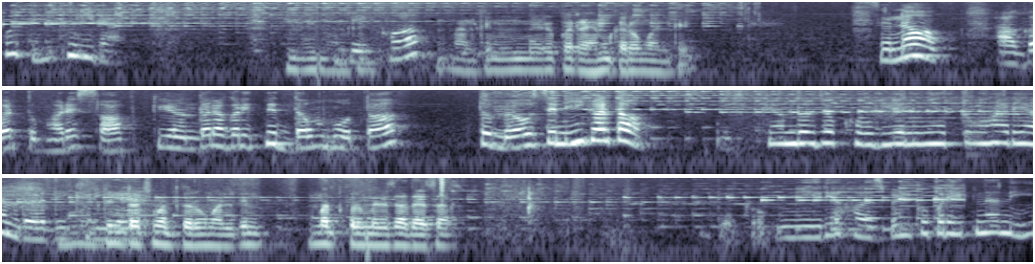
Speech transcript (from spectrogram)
कोई देख नहीं रहा। देखो। मालकिन मेरे ऊपर रहम करो मालकिन सुनो अगर तुम्हारे सांप के अंदर अगर इतने दम होता तो मैं उसे नहीं करता। उसके अंदर जो खूबियाँ नहीं है तुम्हारे अंदर दिख रही है। टच मत करो मालकिन मत करो मेरे साथ ऐसा। देखो मेरे हस्बैंड के ऊपर इतना नहीं।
